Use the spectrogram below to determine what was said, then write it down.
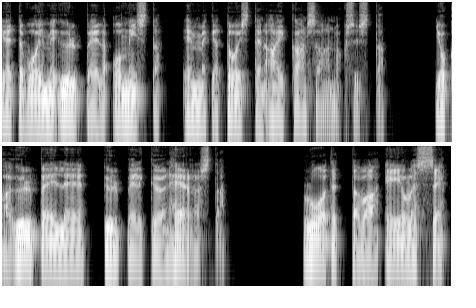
ja että voimme ylpeillä omista emmekä toisten aikaansaannoksista. Joka ylpeilee, ylpeilköön Herrasta. Luotettava ei ole se,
